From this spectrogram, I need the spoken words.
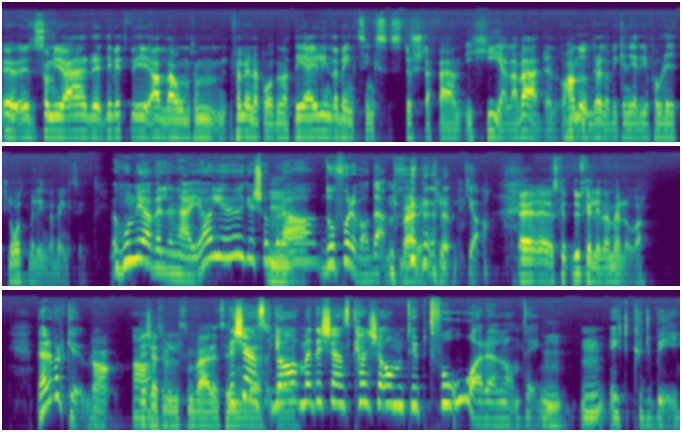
Eh, som ju är, det vet vi alla om som följer den här podden, att det är Linda Bengtzings största fan i hela världen. Och han undrar då, vilken är din favoritlåt med Linda Bengtzing? Hon gör väl den här, jag ljuger så bra. Då får det vara den. Verkligen. ja. Eh, ska, du ska leda Mello, va? Det hade varit kul. Ja, det känns väl som världens Det känns, ja, men det känns kanske om typ två år eller någonting. Mm. it could be.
